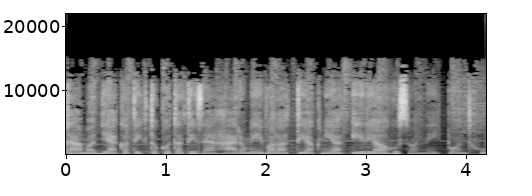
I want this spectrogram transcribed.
Támadják a TikTokot a 13 év alattiak miatt, írja a 24.hu.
